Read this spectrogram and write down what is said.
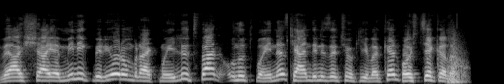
ve aşağıya minik bir yorum bırakmayı lütfen unutmayınız. Kendinize çok iyi bakın. Hoşçakalın.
